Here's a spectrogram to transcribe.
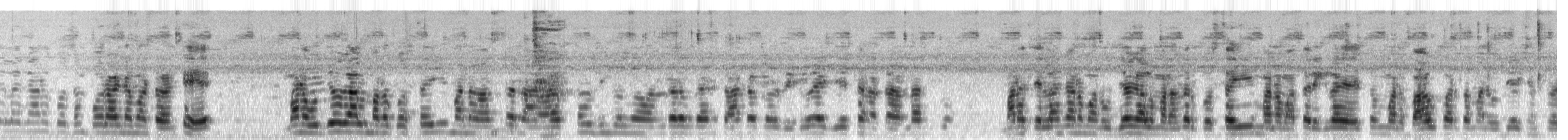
తెలంగాణ కోసం పోరాడమంటారు అంటే మన ఉద్యోగాలు మనకు వస్తాయి మనం అంతా అవుట్సోర్సింగ్ అందరం కానీ కాంట్రాక్టర్ రెగ్యులైజ్ చేస్తానంట అన్నట్టు మన తెలంగాణ మన ఉద్యోగాలు మనందరికి వస్తాయి మనం అంతా రెగ్యులైజ్ అవుతాం మనం బాగుపడతామనే ఉద్దేశంతో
